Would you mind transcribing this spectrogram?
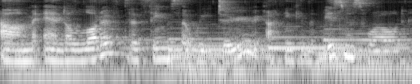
um, and a lot of the things that we do, I think, in the business world,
